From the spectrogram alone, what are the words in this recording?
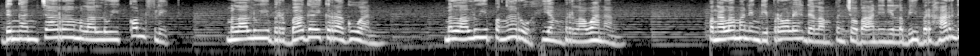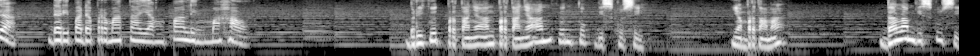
dengan cara melalui konflik, melalui berbagai keraguan, melalui pengaruh yang berlawanan. Pengalaman yang diperoleh dalam pencobaan ini lebih berharga daripada permata yang paling mahal. Berikut pertanyaan-pertanyaan untuk diskusi. Yang pertama, dalam diskusi,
